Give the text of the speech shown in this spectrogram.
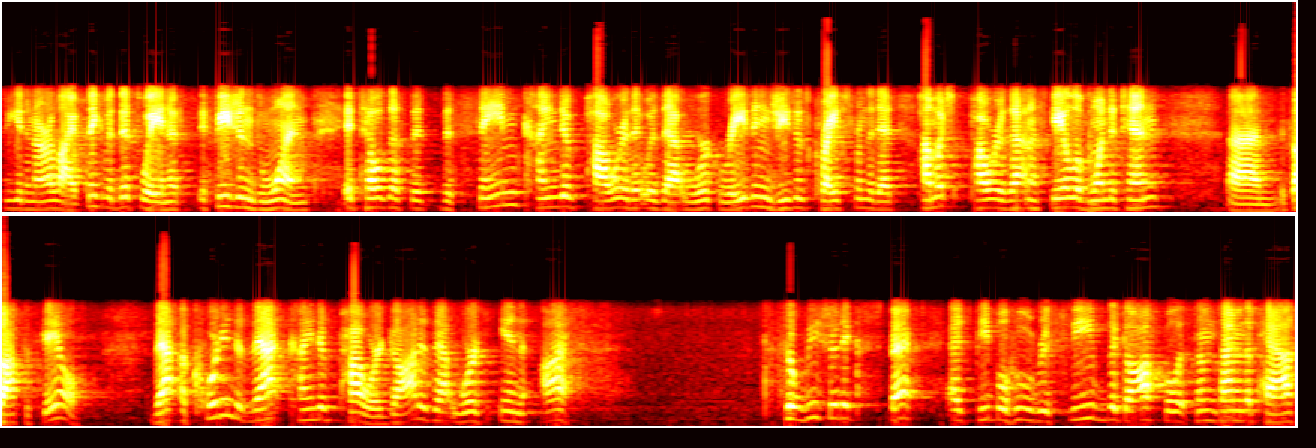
see it in our lives. Think of it this way in Ephesians 1, it tells us that the same kind of power that was at work raising Jesus Christ from the dead, how much power is that on a scale of 1 to 10? Um, it's off the scale. That according to that kind of power, God is at work in us. So we should expect, as people who received the gospel at some time in the past,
